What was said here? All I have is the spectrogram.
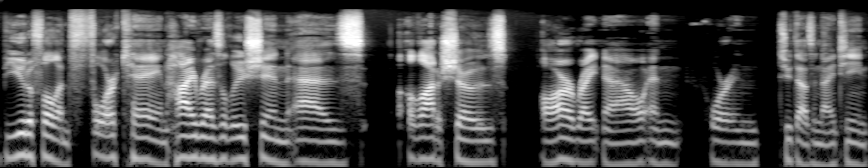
beautiful and 4K and high resolution as a lot of shows are right now and or in 2019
